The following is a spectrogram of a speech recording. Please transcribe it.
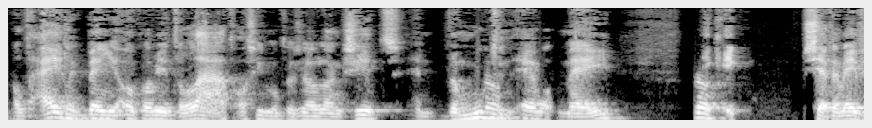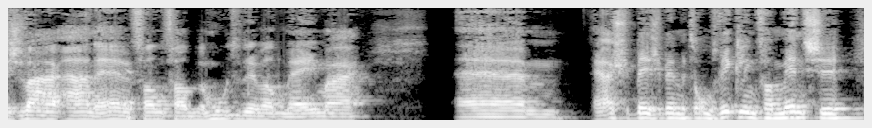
want eigenlijk ben je ook alweer te laat als iemand er zo lang zit. En we moeten er wat mee. Ik, ik, zet hem even zwaar aan, hè, van, van we moeten er wat mee. Maar um, als je bezig bent met de ontwikkeling van mensen,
